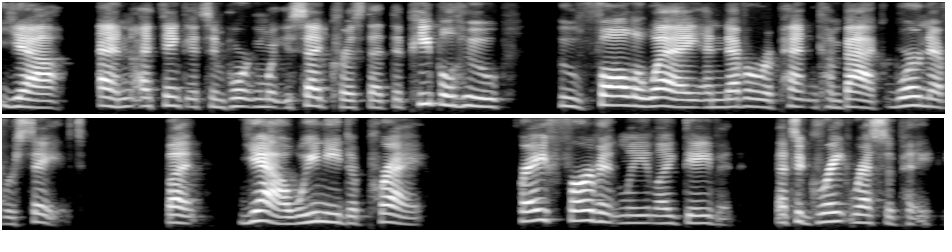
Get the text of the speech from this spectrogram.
Yeah. And I think it's important what you said, Chris, that the people who who fall away and never repent and come back were never saved. But yeah, we need to pray. Pray fervently like David. That's a great recipe.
